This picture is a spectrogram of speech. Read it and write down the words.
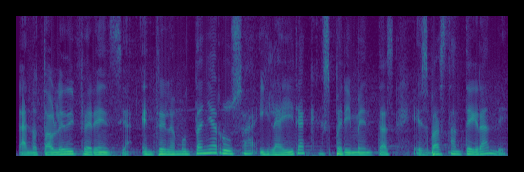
La notable diferencia entre la montaña rusa y la ira que experimentas es bastante grande,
